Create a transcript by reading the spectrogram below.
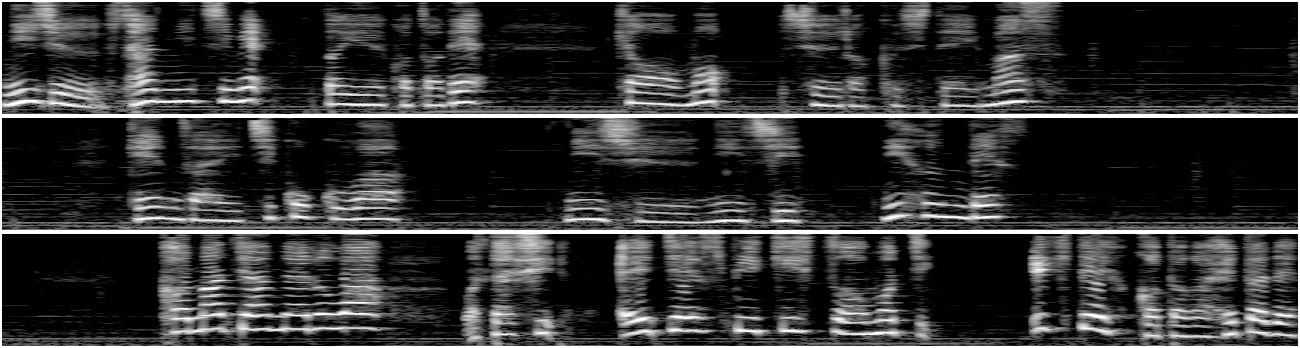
23日目ということで、今日も収録しています。現在時刻は22時2分です。このチャンネルは、私、HSP 気質を持ち、生きていくことが下手で、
